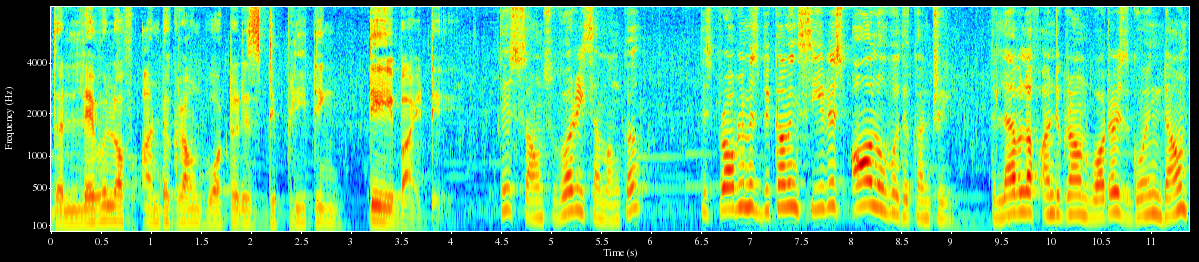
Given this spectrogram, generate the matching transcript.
The level of underground water is depleting day by day. This sounds worrisome, uncle. This problem is becoming serious all over the country. The level of underground water is going down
